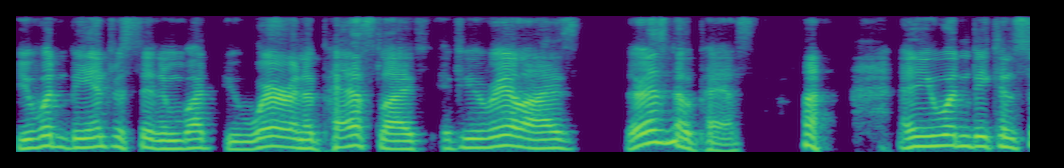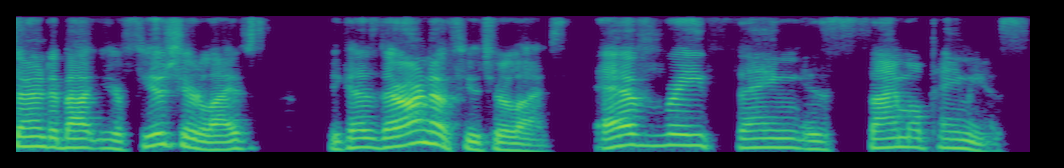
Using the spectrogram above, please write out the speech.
You wouldn't be interested in what you were in a past life if you realize there is no past. and you wouldn't be concerned about your future lives because there are no future lives. Everything is simultaneous.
